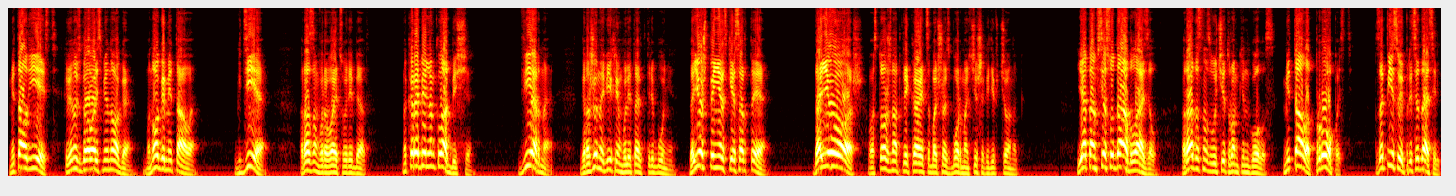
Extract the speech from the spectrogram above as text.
Металл есть, клянусь головой осьминога. Много металла. Где? Разом вырывается у ребят. На корабельном кладбище. Верно. Грожина вихрем вылетает к трибуне. Даешь пионерские СРТ? Даешь! Восторженно откликается большой сбор мальчишек и девчонок. Я там все суда облазил. Радостно звучит Ромкин голос. Металла пропасть. Записывай, председатель.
